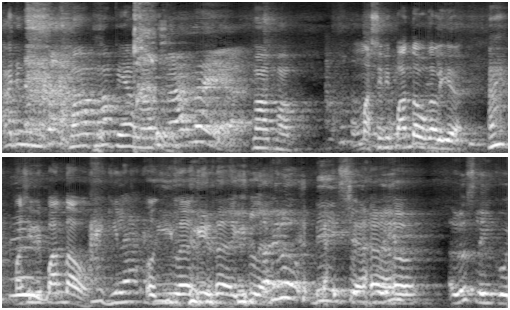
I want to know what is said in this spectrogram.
Aduh, maaf maaf ya maaf. Mana ya? Maaf maaf. masih dipantau kali ya Hah? masih dipantau Ah gila. oh gila gila gila tapi lu diselingkuhin lu selingkuh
